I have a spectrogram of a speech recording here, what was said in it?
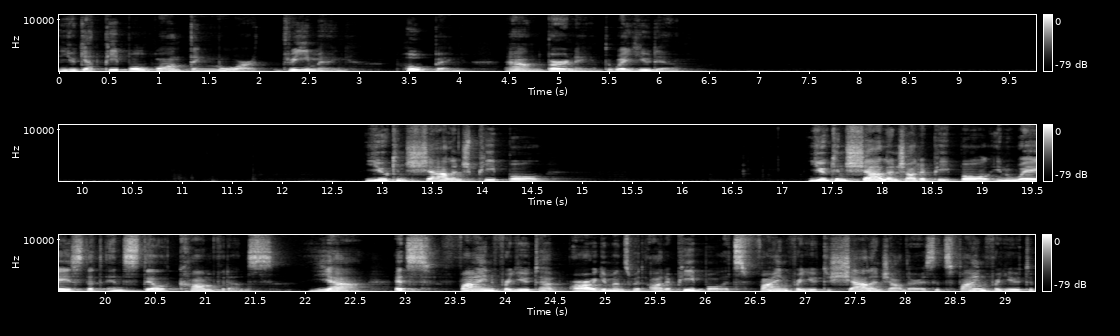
and you get people wanting more, dreaming, hoping, and burning the way you do. You can challenge people. You can challenge other people in ways that instill confidence. Yeah, it's fine for you to have arguments with other people. It's fine for you to challenge others. It's fine for you to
